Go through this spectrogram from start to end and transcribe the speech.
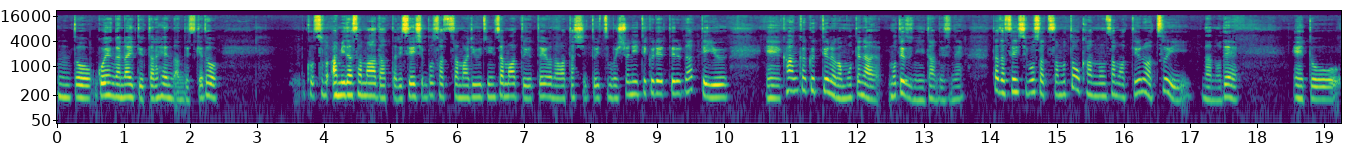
うんと、ご縁がないと言ったら変なんですけどその阿弥陀様だったり聖子菩薩様龍神様といったような私といつも一緒にいてくれてるなっていう、えー、感覚っていうのが持てない持てずにいたんですね。ただ聖子菩薩様と観音様っていうのはついなので、えーと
